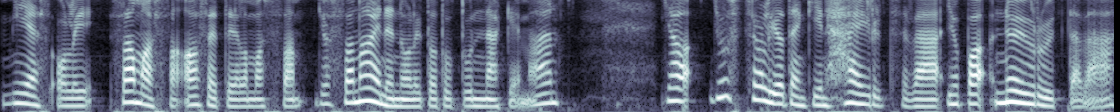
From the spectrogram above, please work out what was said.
mies oli samassa asetelmassa, jossa nainen oli totuttu näkemään. Ja just se oli jotenkin häiritsevää, jopa nöyryyttävää.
